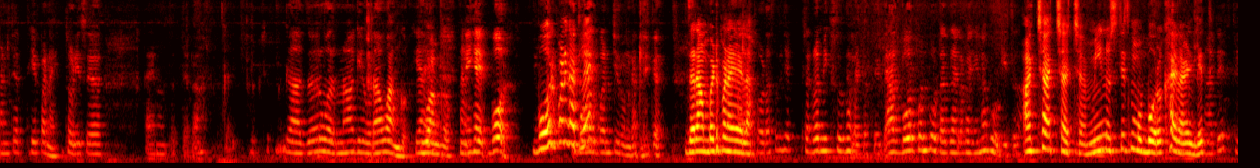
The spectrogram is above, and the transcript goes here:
आणि त्यात हे पण आहे. थोडीस काय म्हणतात त्याला. गाजर वरणा घेवडा वांग हे. वांग. आणि हे बोर. बोर पण घातलंय? बोर पण चिरून घातले त्यात. जरा आंबटपणा यायला. थोडस म्हणजे सगळं मिक्स घालायचं असते आज बोर पण पोटात जायला पाहिजे ना भोगीचं. अच्छा अच्छा अच्छा. मी नुसतीच बोरं खायला आणलीत. हा, तेच की.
